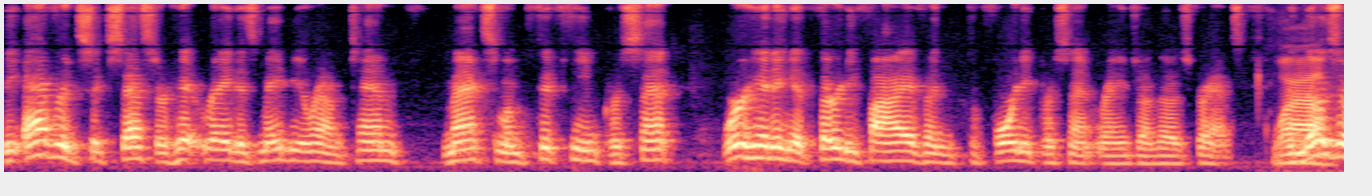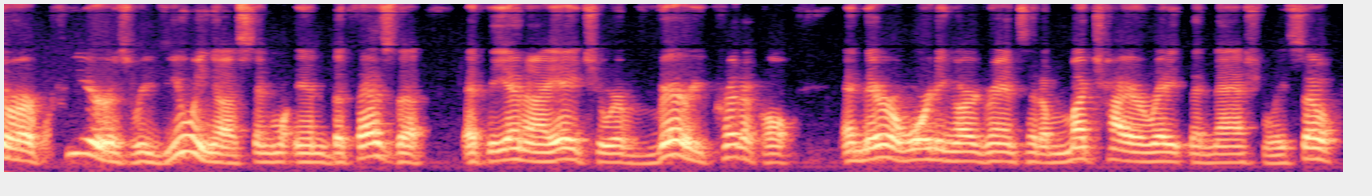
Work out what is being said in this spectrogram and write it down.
The average success or hit rate is maybe around 10, maximum 15%. We're hitting at 35 and to 40% range on those grants. Wow. And those are our peers reviewing us in, in Bethesda at the NIH who are very critical and they're awarding our grants at a much higher rate than nationally. So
